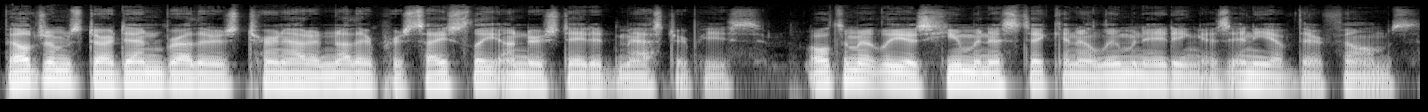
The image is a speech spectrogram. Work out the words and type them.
Belgium's Dardenne brothers turn out another precisely understated masterpiece, ultimately as humanistic and illuminating as any of their films.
